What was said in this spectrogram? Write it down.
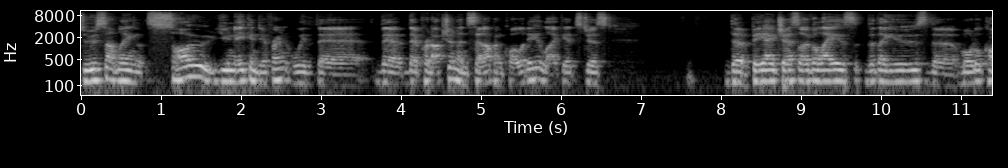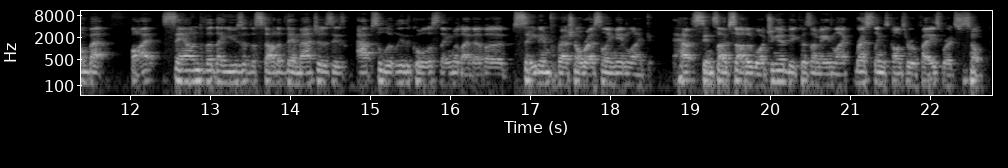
do something so unique and different with their their their production and setup and quality. Like it's just the VHS overlays that they use, the Mortal Kombat fight sound that they use at the start of their matches is absolutely the coolest thing that I've ever seen in professional wrestling in like how since I've started watching it because I mean like wrestling's gone through a phase where it's just not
